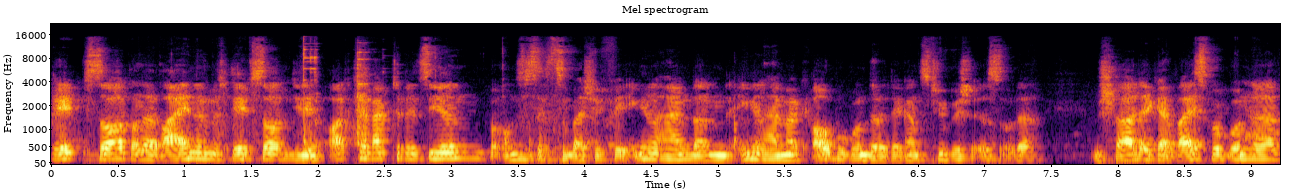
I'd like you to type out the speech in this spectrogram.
Rebsorten oder Weine mit Rebsorten, die den Ort charakterisieren. Bei uns ist jetzt zum Beispiel für Ingelheim dann Ingelheimer Grauburgunder, der ganz typisch ist, oder ein Stahldecker Weißburgunder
